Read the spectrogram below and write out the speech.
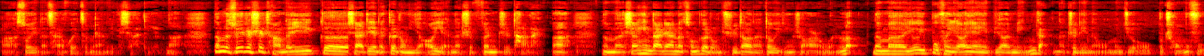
啊，所以呢才会这么样的一个下跌啊。那么随着市场的一个下跌的各种谣言呢是纷至沓来啊。那么相信大家呢从各种渠道呢都已经是耳闻了。那么由于部分谣言也比较敏感，那这里呢，我们就不重复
